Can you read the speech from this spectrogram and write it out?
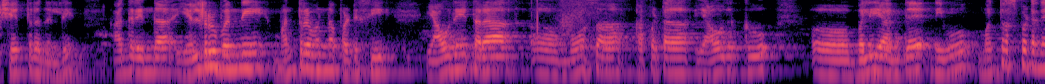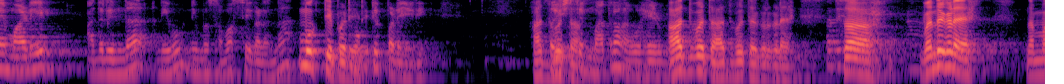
ಕ್ಷೇತ್ರದಲ್ಲಿ. ಆದ್ದರಿಂದ ಎಲ್ಲರೂ ಬನ್ನಿ ಮಂತ್ರವನ್ನು ಪಠಿಸಿ ಯಾವುದೇ ಥರ ಮೋಸ ಕಪಟ ಯಾವುದಕ್ಕೂ ಬಲಿಯಾಗದೆ ನೀವು ಮಂತ್ರಸ್ಫಟನೆ ಮಾಡಿ ಅದರಿಂದ ನೀವು ನಿಮ್ಮ ಸಮಸ್ಯೆಗಳನ್ನು ಮುಕ್ತಿ ಪಡೆಯಿರಿ. ಮುಕ್ತಿ ಪಡೆಯಿರಿ. ಅದ್ಭುತ. ಮಾತ್ರ ನಾವು ಹೇಳಿ ಅದ್ಭುತ ಅದ್ಭುತ ಗುರುಗಳೇ. ಸೊ ಬಂಧುಗಳೇ ನಮ್ಮ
